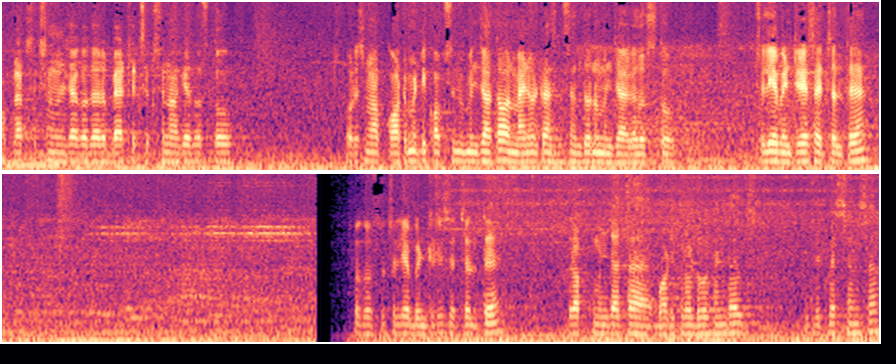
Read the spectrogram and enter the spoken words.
कपड़ा सेक्शन मिल जाएगा उधर बैटरी सेक्शन आ गया दोस्तों। और इसमें आपको ऑटोमेटिक ऑप्शन भी मिल जाता है और मैनुअल ट्रांसमिशन दोनों मिल जाएगा दोस्तों। चलिए अब इंटीरियर साइड चलते हैं। तो दोस्तों चलिए अब इंटीरियर से चलते हैं। फिर आपको मिल जाता है body colour door handles request sensor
